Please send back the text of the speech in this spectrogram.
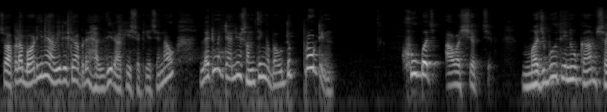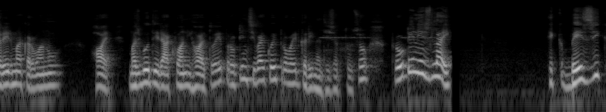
સો આપણા બોડીને આવી રીતે આપણે હેલ્ધી રાખી શકીએ છીએ. Now let me tell you something about the protein ખૂબ જ આવશ્યક છે. મજબૂતીનું કામ શરીરમાં કરવાનું હોય, મજબૂતી રાખવાની હોય, તો એ પ્રોટીન સિવાય કોઈ પ્રોવાઈડ કરી નથી શકતું. સો પ્રોટીન ઇઝ લાઈક એક બેઝિક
